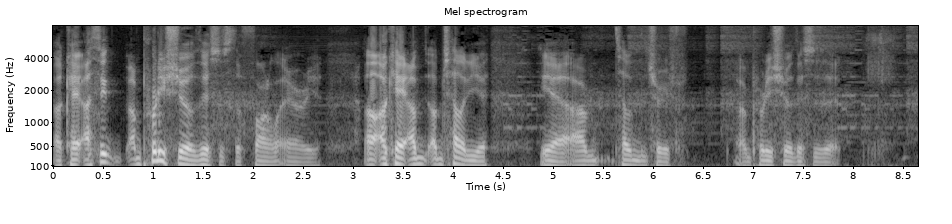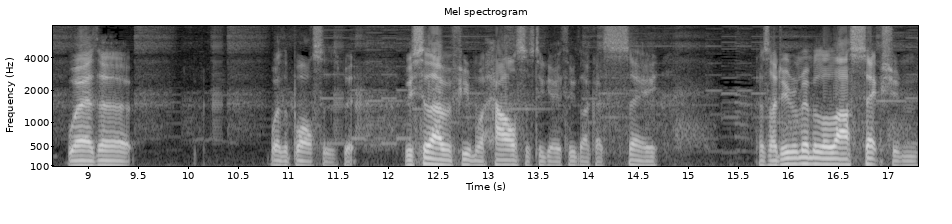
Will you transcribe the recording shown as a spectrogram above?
Okay, I think I'm pretty sure this is the final area. Uh, okay, I'm I'm telling you, yeah, I'm telling the truth. I'm pretty sure this is it, where the where the boss is. But we still have a few more houses to go through, like I say, because I do remember the last section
